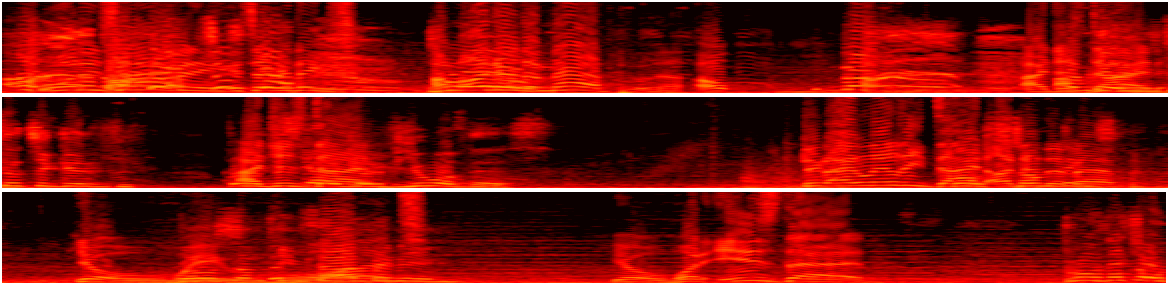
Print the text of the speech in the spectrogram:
What is happening? It's everything's. I'm Bro. under the map. Oh, No. I just I'm getting died. such a good. Bro, I just just got a died. good view of this. dude, I literally died under the map. Yo, Bro, wait, something's what? happening. Yo, what is that? Bro, that's a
